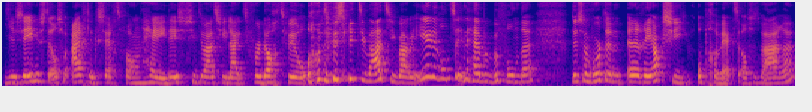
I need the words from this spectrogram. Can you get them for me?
je zenuwstelsel eigenlijk zegt van... hey, deze situatie lijkt verdacht veel op de situatie waar we eerder ons in hebben bevonden. Dus er wordt een reactie opgewekt, als het ware.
